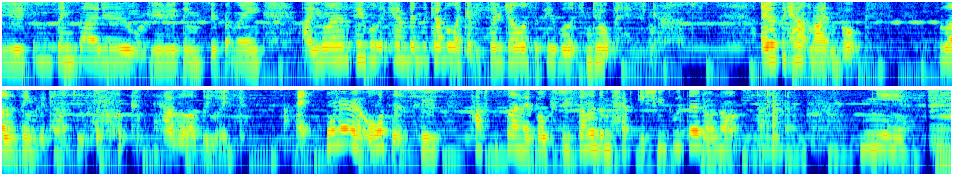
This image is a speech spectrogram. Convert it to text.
do you do some things I do or do you do things differently? Are you one of the people that can bend the cover? Like, I'm so jealous of people that can do it, but I just can't. I also can't write in books. There's a lot of things I can't do with books. Have a lovely week. Bye. I want to know authors who have to sign their books. Do some of them have issues with it or not? I don't know. Yeah.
